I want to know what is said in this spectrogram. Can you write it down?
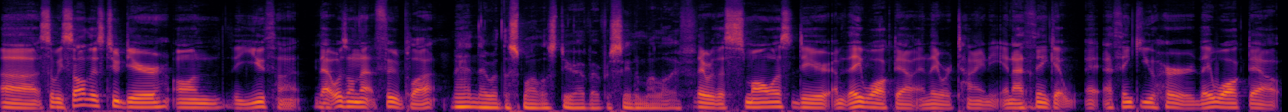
uh, so we saw those two deer on the youth hunt. That was on that food plot. Man, they were the smallest deer I've ever seen in my life. They were the smallest deer. I mean, they walked out and they were tiny. And I think it, I think you heard they walked out.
